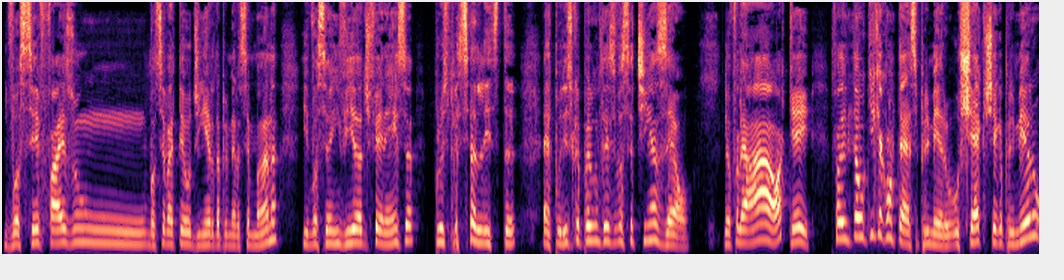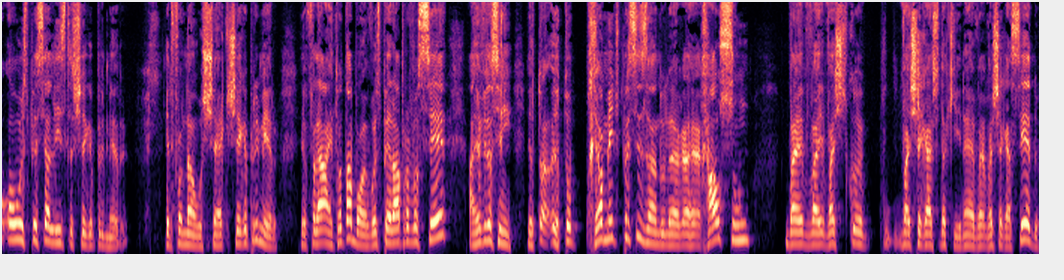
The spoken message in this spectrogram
você faz um. Você vai ter o dinheiro da primeira semana e você envia a diferença pro especialista. É por isso que eu perguntei se você tinha Zell. Eu falei, ah, ok. Falei, então o que que acontece primeiro? O cheque chega primeiro ou o especialista chega primeiro? Ele falou, não, o cheque chega primeiro. Eu falei, ah, então tá bom, eu vou esperar pra você. Aí eu fiz assim, eu tô, eu tô realmente precisando, né? How soon vai, vai, vai, vai chegar isso daqui, né? Vai, vai chegar cedo?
